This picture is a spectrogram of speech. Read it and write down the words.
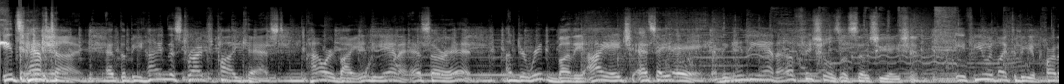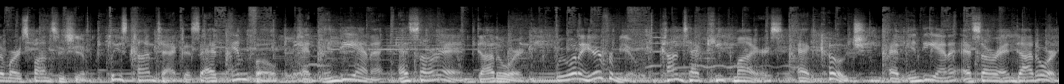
It's halftime at the Behind the Stripes podcast, powered by Indiana SRN, underwritten by the IHSAA and the Indiana Officials Association. If you would like to be a part of our sponsorship, please contact us at info at indianasrn.org. We want to hear from you. Contact Keith Myers at coach at indianasrn.org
